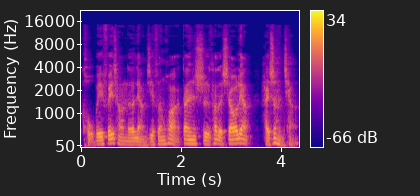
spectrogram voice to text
口碑非常的两极分化，但是它的销量还是很强。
